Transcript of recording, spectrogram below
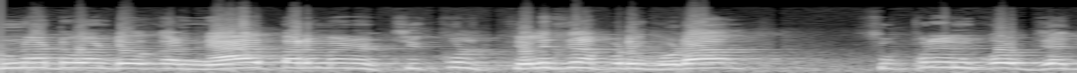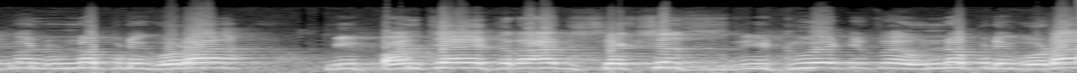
ఉన్నటువంటి ఒక న్యాయపరమైన చిక్కులు తెలిసినప్పటికీ కూడా సుప్రీంకోర్టు జడ్జిమెంట్ ఉన్నప్పటికీ కూడా మీ panchayat raj sections two eighty five ఉన్నప్పటికీ కూడా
